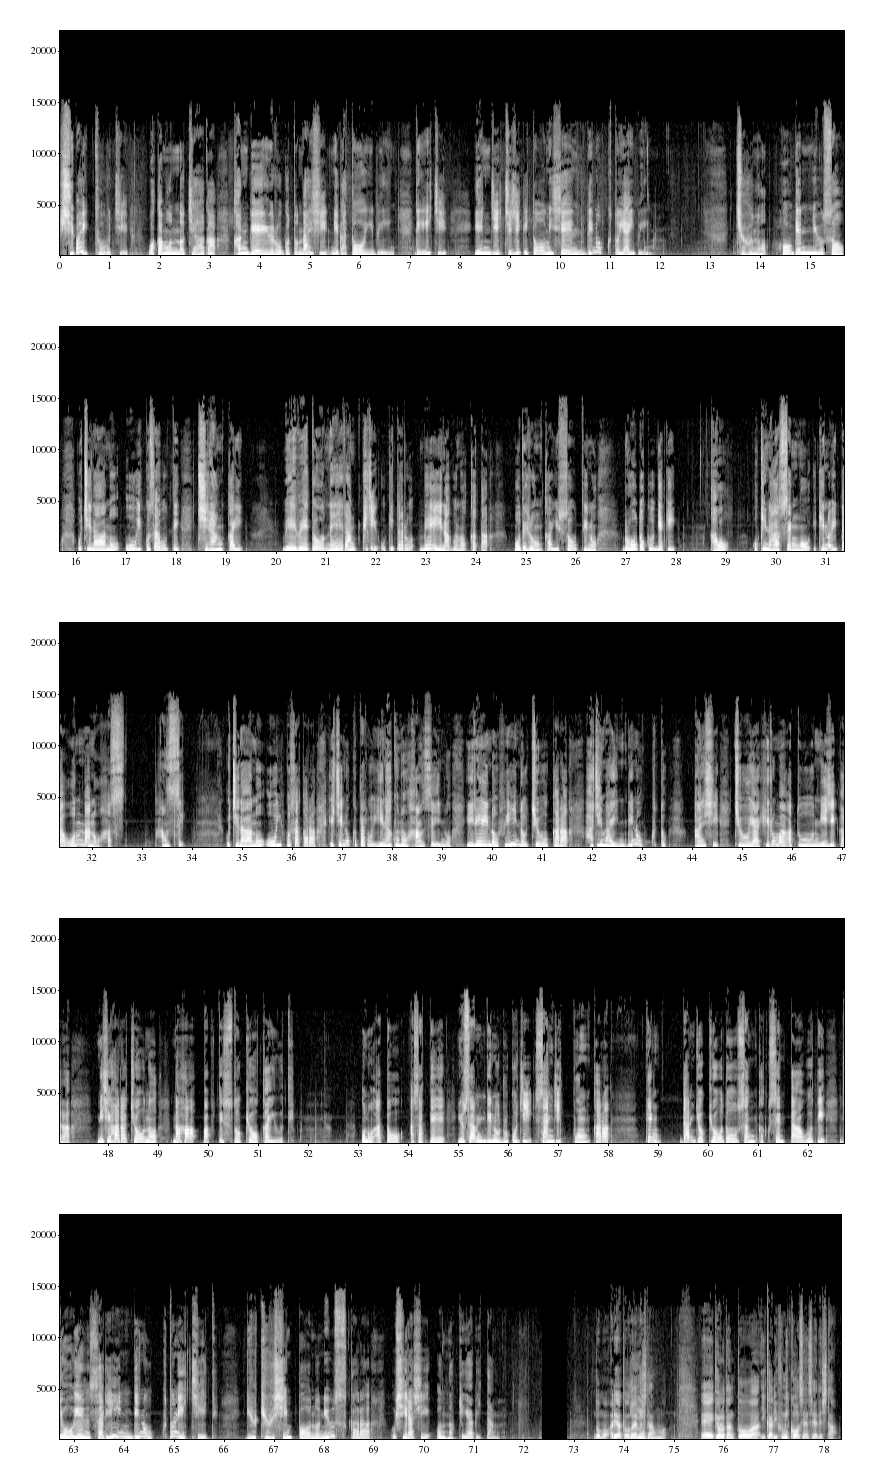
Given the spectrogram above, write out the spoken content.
芝居当時、若者の茶が歓迎ゆることないし、にがといびん。で、いち、現時知識と未成でのくとやいびん。中の方言ニュースをうちなの大戦うて知らんかい。ウェイウェイとネーラン記事浮きたる名医なぐの方、モデルン回想っての朗読劇、顔、沖縄戦を生き抜いた女の反省。うちなの大戦から一のくたる稲具の反省の異例のフィーの中から始まりでのこと。安心、昼夜昼間あと2時から西原町の那覇バプテスト教会うて。この後、あさって湯山での6時30分から県男女共同参画センターをて上演サリーンでのことについて、琉球新報のニュースからお知らしおんのきやびたん。どうもありがとうございました。えー、今日の担当は碇文子先生でした。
